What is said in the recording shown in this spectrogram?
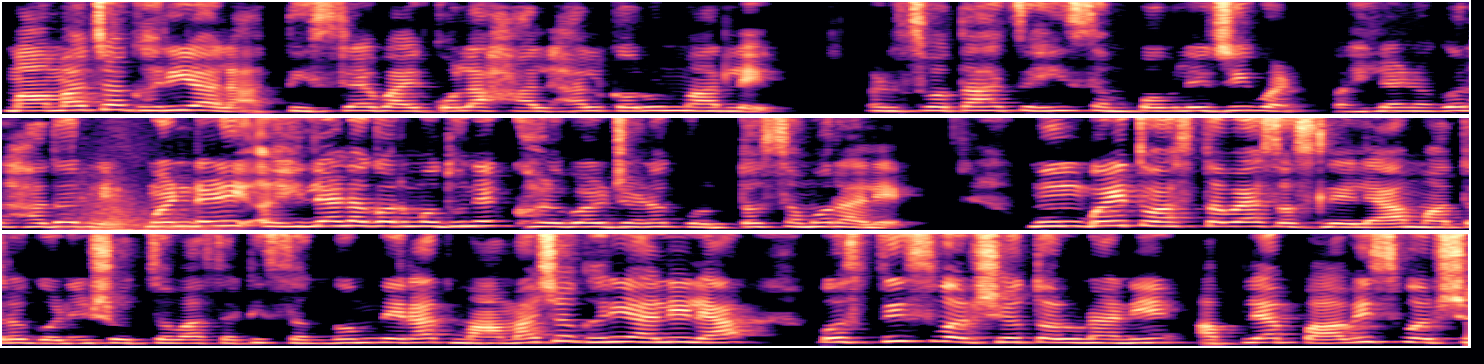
मामाच्या घरी आला. तिसऱ्या बायकोला हालहाल करून मारले आणि स्वतःचेही संपवले जीवन. अहिल्यानगर हादरले. मंडळी अहिल्यानगरमधून एक खळबळजनक वृत्त समोर आले. मुंबईत वास्तव्यास असलेल्या मात्र गणेशोत्सवासाठी संगमनेरात मामाच्या घरी आलेल्या पस्तीस वर्षीय तरुणाने आपल्या बावीस वर्ष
